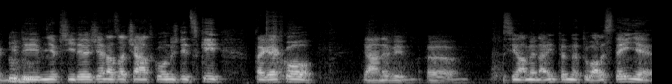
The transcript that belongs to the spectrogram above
kdy mm-hmm. mně přijde, že na začátku on vždycky tak jako, já nevím, si máme na internetu, ale stejně,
